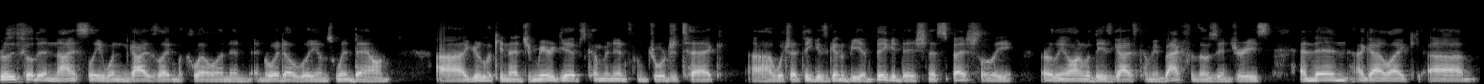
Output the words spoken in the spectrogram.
really filled in nicely when guys like McClellan and, and Roydell Williams went down. Uh, you're looking at Jahmyr Gibbs coming in from Georgia Tech, uh, which I think is going to be a big addition, especially early on with these guys coming back from those injuries. And then a guy like um,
